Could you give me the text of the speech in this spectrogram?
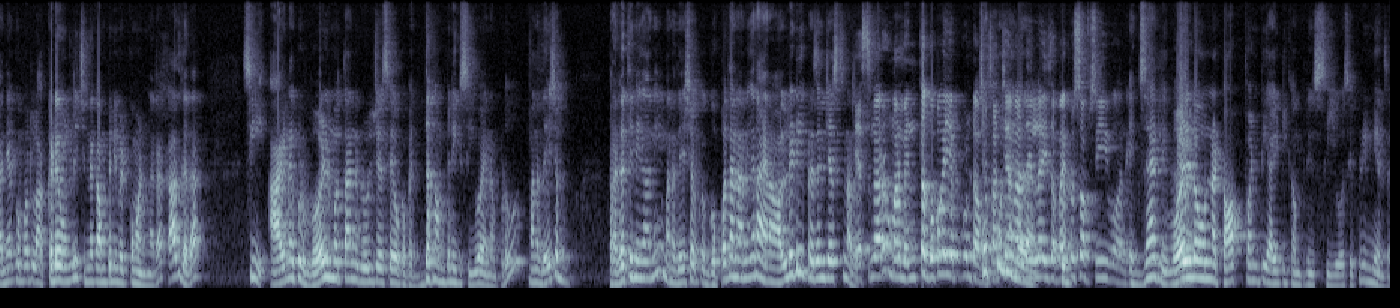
కన్యాకుమారిలో అక్కడే ఉండి చిన్న కంపెనీ పెట్టుకోమంటున్నారా? కాదు కదా. సి ఆయన ఇప్పుడు వరల్డ్ మొత్తాన్ని రూల్ చేసే ఒక పెద్ద కంపెనీకి సీఈఓ అయినప్పుడు మన దేశ ప్రగతిని కానీ మన దేశ యొక్క గొప్పతనాన్ని కానీ ఆయన ఆల్రెడీ ప్రజెంట్ చేస్తున్నారు. చేస్తున్నారు. మనం ఎంత గొప్పగా చెప్పుకుంటాం? మైక్రోసాఫ్ట్ సిఇఓ ఎగ్జాక్ట్లీ వరల్డ్లో ఉన్న top twenty IT companies CEOs ఇప్పుడు Indians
